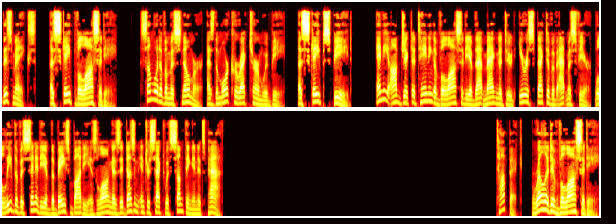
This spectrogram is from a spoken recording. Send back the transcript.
This makes escape velocity somewhat of a misnomer as the more correct term would be escape speed any object attaining a velocity of that magnitude, irrespective of atmosphere, will leave the vicinity of the base body as long as it doesn't intersect with something in its path. Relative velocity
